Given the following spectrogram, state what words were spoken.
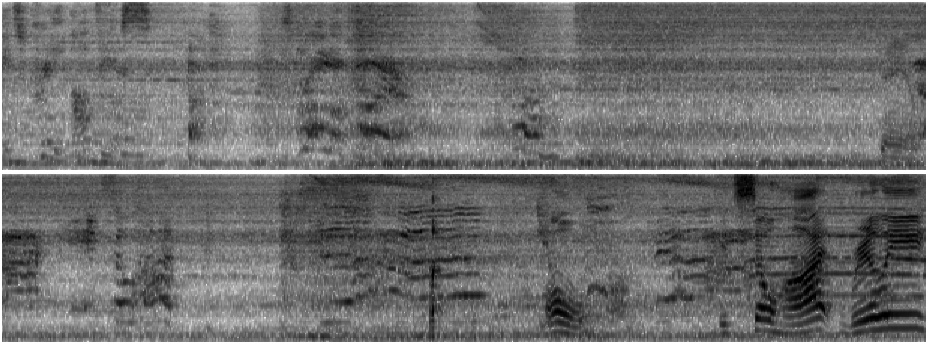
It's pretty obvious. Scroll of fire! Damn. Ah, it's so hot! Oh. It's so hot. Really?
